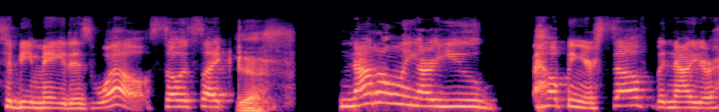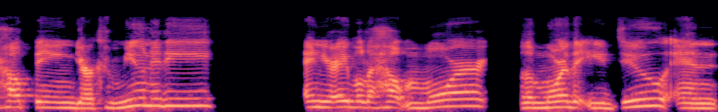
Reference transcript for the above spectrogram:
to be made as well. So it's like, yes. not only are you helping yourself, but now you're helping your community and you're able to help more the more that you do. And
